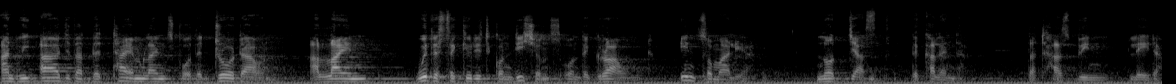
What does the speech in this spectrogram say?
and we urged that the timelines for the drawdown align with the security conditions on the ground in Somalia, not just the calendar that has been laid out.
